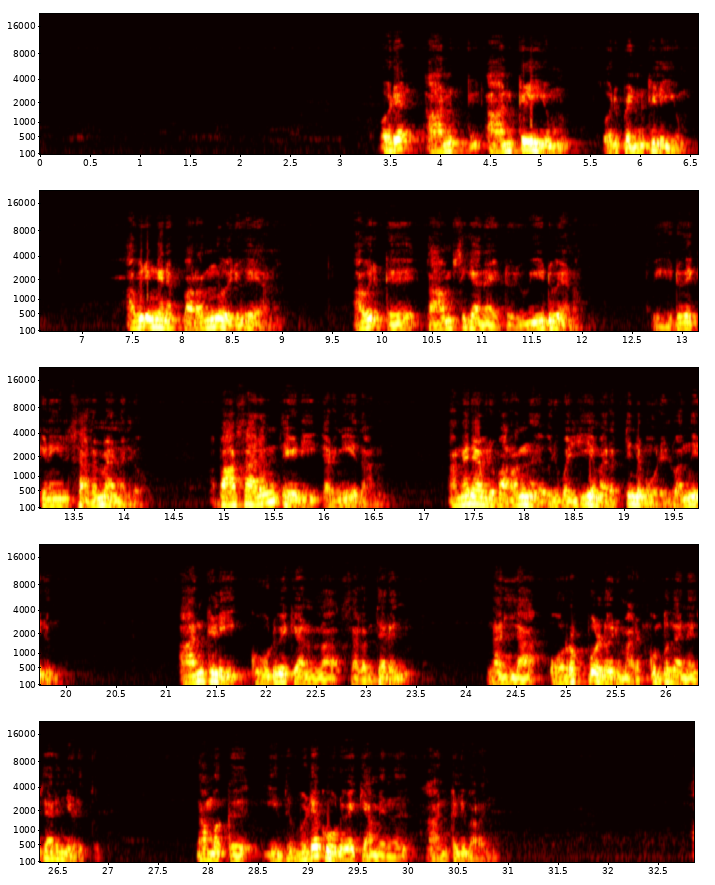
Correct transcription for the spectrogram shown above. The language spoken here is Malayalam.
ഒരു ആൺകി ആൺകിളിയും ഒരു പെൺകിളിയും അവരിങ്ങനെ പറന്നു വരികയാണ്. അവർക്ക് താമസിക്കാനായിട്ടൊരു വീട് വേണം. വീട് വെക്കണമെങ്കിൽ സ്ഥലം വേണമല്ലോ അപ്പോൾ ആ സ്ഥലം തേടി ഇറങ്ങിയതാണ്. അങ്ങനെ അവർ പറന്ന് ഒരു വലിയ മരത്തിന്റെ മുകളിൽ വന്നിരുന്നു. ആൺകിളി കൂടുവയ്ക്കാനുള്ള സ്ഥലം തിരഞ്ഞു. നല്ല ഉറപ്പുള്ള ഒരു മരക്കൊമ്പ് തന്നെ തിരഞ്ഞെടുത്തു. നമുക്ക് ഇതിവിടെ കൂടുവയ്ക്കാമെന്ന് ആൺകിളി പറഞ്ഞു.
